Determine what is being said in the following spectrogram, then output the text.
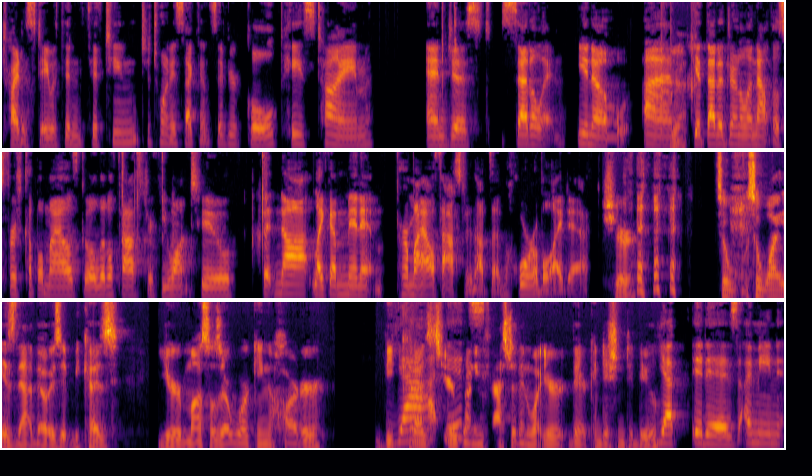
try to stay within 15 to 20 seconds of your goal pace time and just settle in, you know, um, Yeah. get that adrenaline out those first couple miles, go a little faster if you want to, but not like a minute per mile faster. That's a horrible idea. sure. so so why is that though? Is it because your muscles are working harder because you're running faster than what you're they're conditioned to do? Yep, it is. I mean,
